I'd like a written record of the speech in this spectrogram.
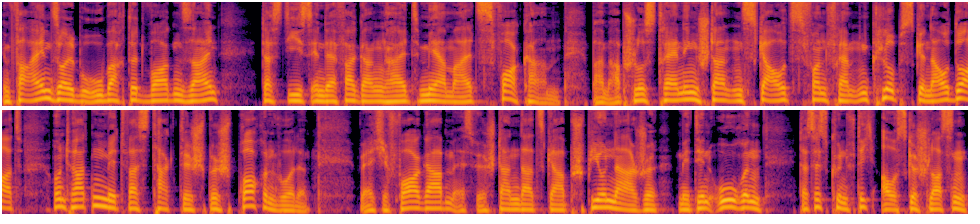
Im Verein soll beobachtet worden sein, dass dies in der Vergangenheit mehrmals vorkam. Beim Abschlusstraining standen Scouts von fremden Clubs genau dort und hörten mit, was taktisch besprochen wurde. Welche Vorgaben es für Standards gab, Spionage mit den Uhren, das ist künftig ausgeschlossen.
